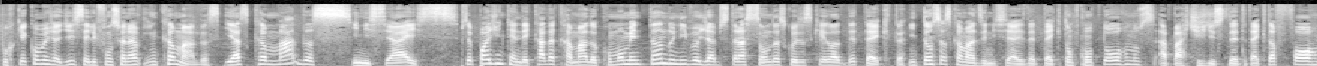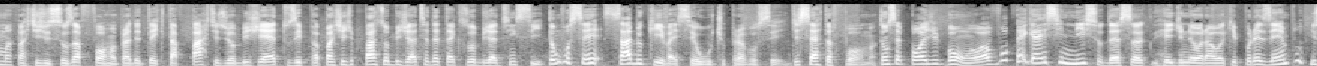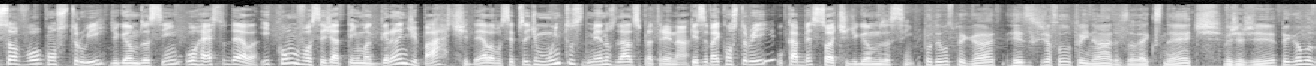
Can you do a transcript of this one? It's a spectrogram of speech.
Porque, como eu já disse, ele funciona em camadas. E as camadas iniciais, você pode entender cada camada como aumentando o nível de abstração das coisas que ela detecta. Então, se as camadas iniciais detectam contornos, a partir disso detecta forma, a partir disso você usa forma para detectar partes de objetos e a partir de partes de objetos você detecta os objetos em si. Então, você sabe o que vai ser útil para você, de certa forma. Então, você pode, bom, eu vou pegar esse início dessa rede neural aqui, por exemplo, e só vou construir, digamos assim, o resto dela. E como você já tem uma grande parte dela, você precisa de muitos menos dados para treinar. Porque você vai construir o cabeçote, digamos assim. Podemos pegar redes que já foram treinadas, AlexNet, VGG. Pegamos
